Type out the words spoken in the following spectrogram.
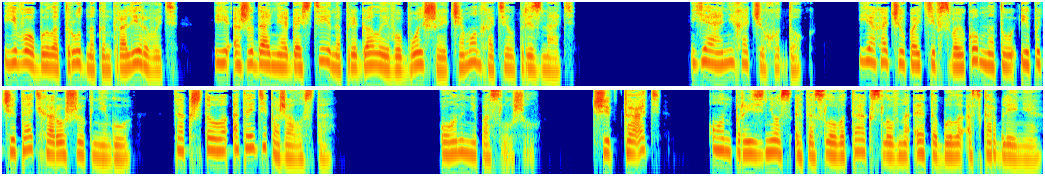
Его было трудно контролировать, и ожидание гостей напрягало его больше, чем он хотел признать. «Я не хочу хот-дог. Я хочу пойти в свою комнату и почитать хорошую книгу. Так что отойди, пожалуйста». Он не послушал. «Читать?» Он произнес это слово так, словно это было оскорбление.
